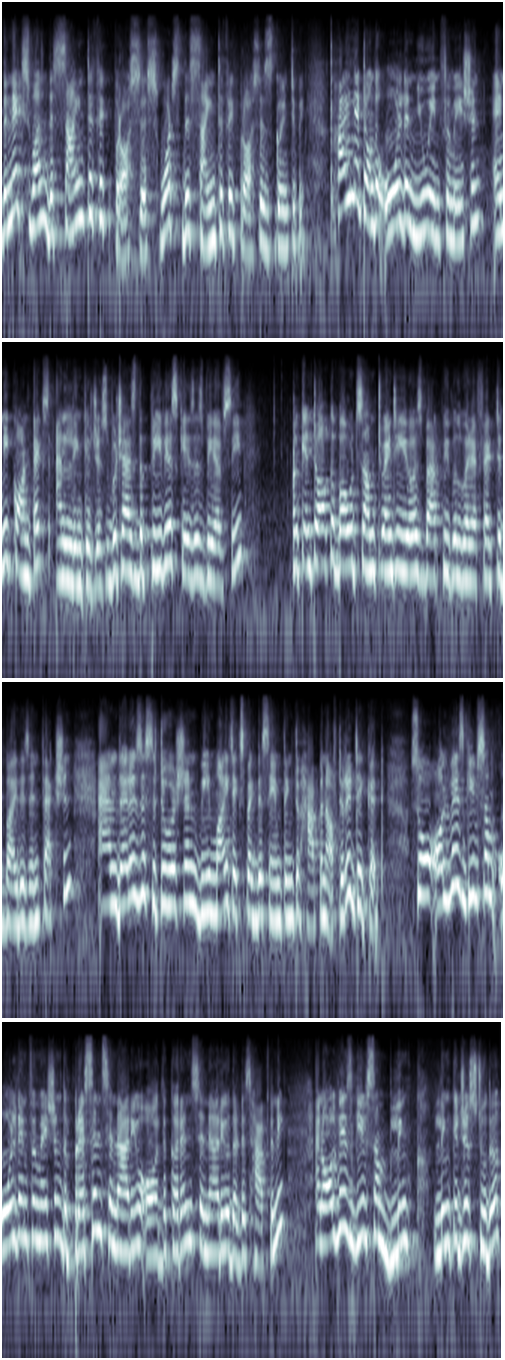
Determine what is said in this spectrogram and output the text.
The next one, the scientific process. What's this scientific process going to be? Highlight on the old and new information, any context and linkages, which as the previous cases we have seen, I can talk about some 20 years back people were affected by this infection and there is a situation we might expect the same thing to happen after a decade. So always give some old information, the present scenario or the current scenario that is happening and always give some link linkages to the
